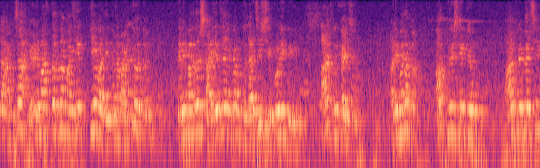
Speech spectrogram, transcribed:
तर आमच्या हेडमास्टरना माझी एक केव आली. त्यांना माहिती होतं. त्यांनी मला शाळेतल्या एका मुलाची शिकवणी दिली. आठ रुपयाची. आणि मला हा फी देऊन आठ रुपयाची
